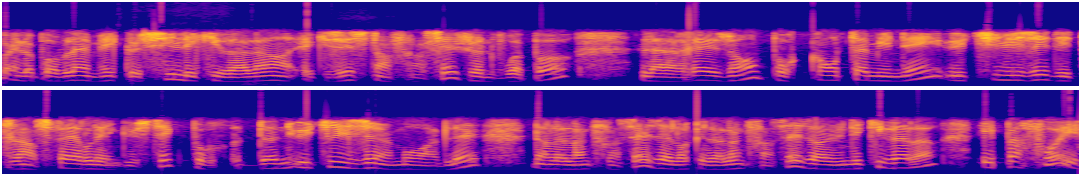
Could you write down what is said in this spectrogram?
Ben, le problème est que si l'équivalent existe en français, je ne vois pas la raison pour contaminer, utiliser des transferts linguistiques pour donner, utiliser un mot anglais dans la langue française, alors que la langue française a un équivalent et parfois et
